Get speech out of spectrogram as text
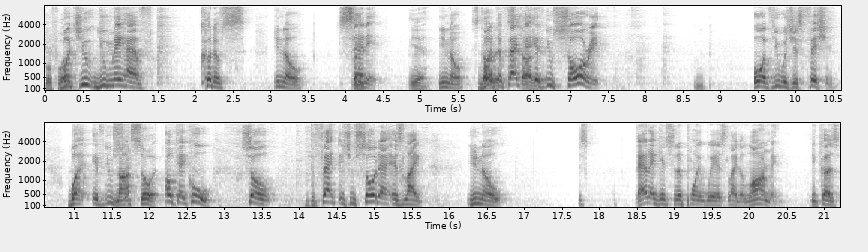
Before but you you may have could have you know said Could've- it. Yeah. You know, Started- but the fact that if you saw it, or if you was just fishing, but if you No, I saw it. Okay, cool. So the fact that you saw that is like, you know, it's, that that gets to the point where it's like alarming because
